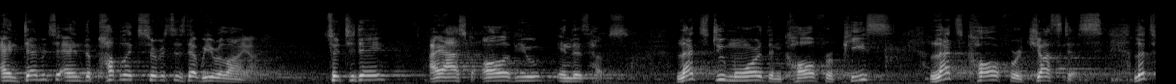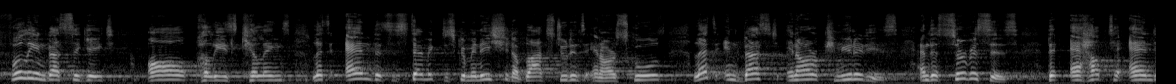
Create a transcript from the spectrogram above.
and, and the public services that we rely on. So today, I ask all of you in this House, let's do more than call for peace. Let's call for justice. Let's fully investigate all police killings. Let's end the systemic discrimination of black students in our schools. Let's invest in our communities and the services that eh, help to end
